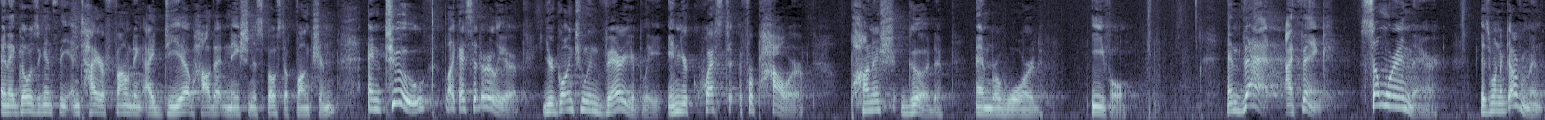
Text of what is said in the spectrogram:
and it goes against the entire founding idea of how that nation is supposed to function. And two, like I said earlier, you're going to invariably, in your quest for power, punish good and reward evil. And that, I think, somewhere in there is when a government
